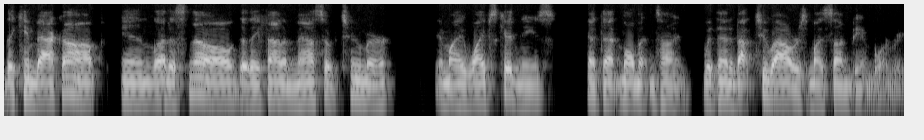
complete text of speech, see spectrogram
they came back up and let us know that they found a massive tumor in my wife's kidneys at that moment in time, within about two hours of my son being born.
